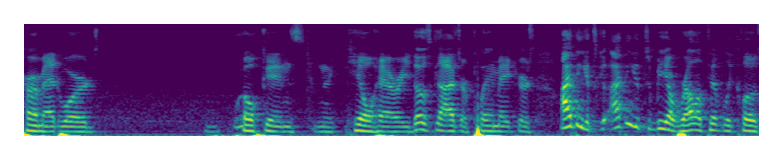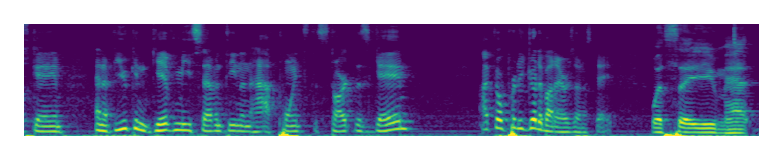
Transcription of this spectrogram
Herm Edwards, Wilkins, N'Keal Harry. Those guys are playmakers. I think it's I think it's to be a relatively close game. And if you can give me 17 and a half points to start this game, I feel pretty good about Arizona State. What say you, Matt?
